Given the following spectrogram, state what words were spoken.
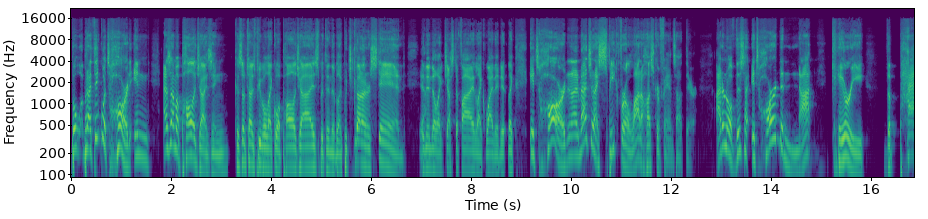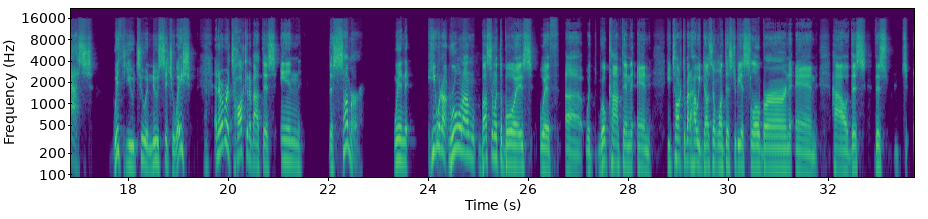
but but I think what's hard in as I'm apologizing because sometimes people like will apologize, but then they'll be like, "But you gotta understand," Yeah. and then they'll like justify like why they did. Like it's hard, and I imagine I speak for a lot of Husker fans out there. I don't know if this. It's hard to not carry the past with you to a new situation. And I remember talking about this in the summer when he went on ruling on Bussin' With The Boys with uh with Will Compton and he talked about how he doesn't want this to be a slow burn and how this this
